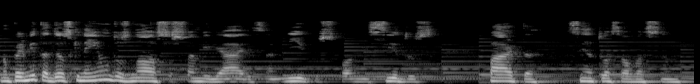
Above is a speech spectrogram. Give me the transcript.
Não permita, Deus, que nenhum dos nossos familiares, amigos, conhecidos parta sem a tua salvação.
